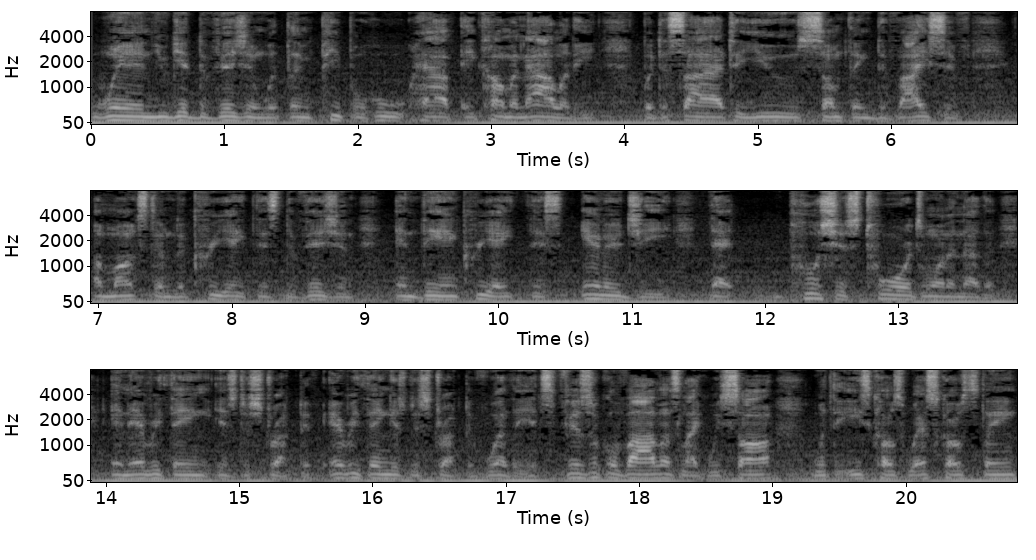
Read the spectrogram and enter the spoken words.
when you get division within people who have a commonality but decide to use something divisive amongst them to create this division and then create this energy that pushes towards one another and everything is destructive. Everything is destructive, whether it's physical violence like we saw with the East Coast, West Coast thing,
